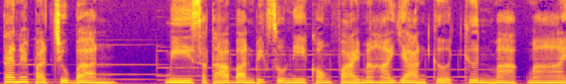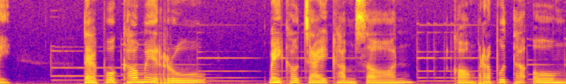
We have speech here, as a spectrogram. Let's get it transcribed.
แต่ในปัจจุบันมีสถาบันภิกษุณีของฝ่ายมหายานเกิดขึ้นมากมาย แต่พวกเขาไม่รู้ ไม่เข้าใจคำสอนของพระพุทธองค์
